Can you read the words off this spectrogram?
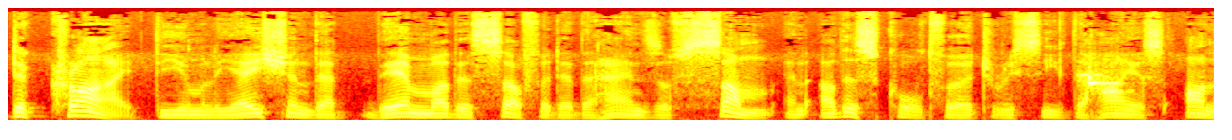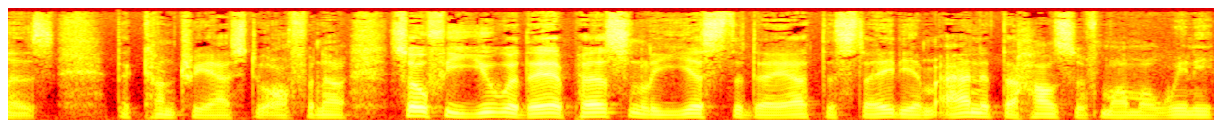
decried the humiliation that their mother suffered at the hands of some, and others called for her to receive the highest honors the country has to offer. Now, Sophie, you were there personally yesterday at the stadium and at the house of Mama Winnie.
